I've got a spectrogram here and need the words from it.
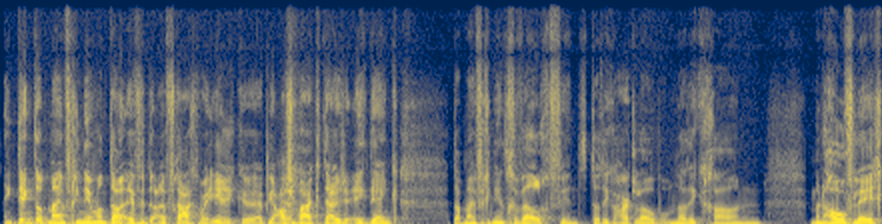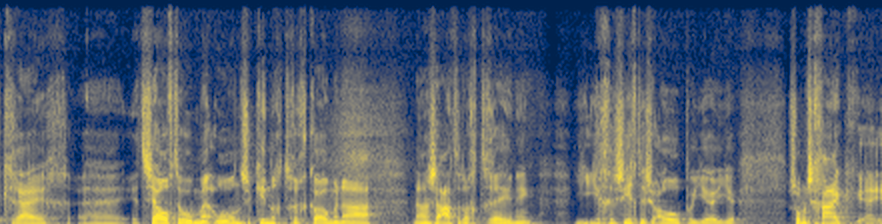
Ik denk dat mijn vriendin, want dan even de vraag waar Erik, eh, heb je afspraken thuis? Ik denk dat mijn vriendin het geweldig vindt dat ik hardloop, omdat ik gewoon mijn hoofd leeg krijg. Eh, hetzelfde hoe, mijn- hoe onze kinderen terugkomen na, na een zaterdagtraining. Je, je gezicht is open, je... je Soms ga ik, eh,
